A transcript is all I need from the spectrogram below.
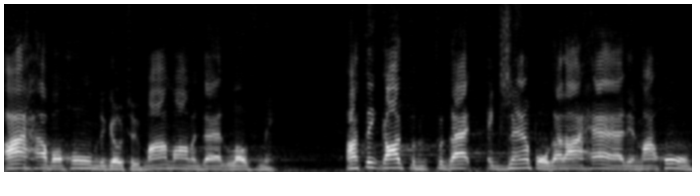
I have a home to go to. My mom and dad love me. I thank God for, for that example that I had in my home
